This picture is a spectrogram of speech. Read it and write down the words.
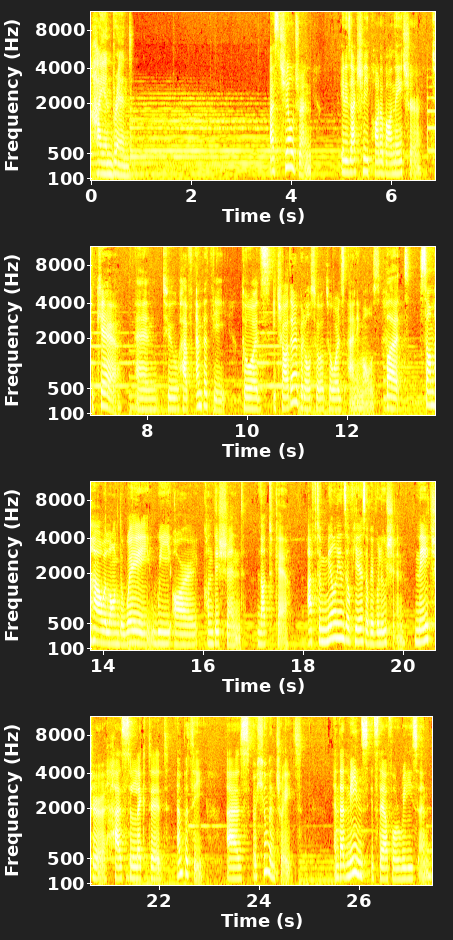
high-end brand. As children, it is actually part of our nature to care and to have empathy towards each other, but also towards animals. But somehow along the way, we are conditioned not to care. After millions of years of evolution, nature has selected empathy as a human trait. And that means it's there for a reason.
